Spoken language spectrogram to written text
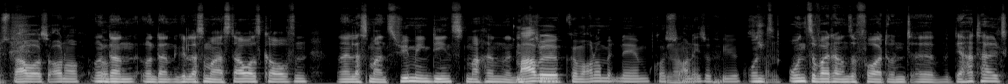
Star Wars auch noch. und dann, und dann lass mal Star Wars kaufen und dann lass mal einen Streaming-Dienst machen. Marvel Streaming- können wir auch noch mitnehmen, kostet Genau. auch nicht so viel. und, und so weiter und so fort. Und äh, der hat halt,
